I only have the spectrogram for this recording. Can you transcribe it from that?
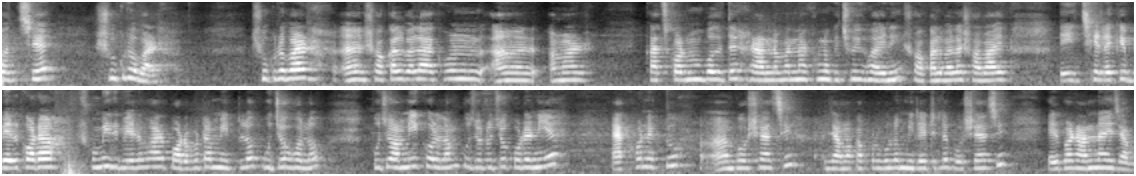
হচ্ছে শুক্রবার। শুক্রবার সকালবেলা এখন আমার কাজকর্ম বলতে রান্নাবান্না এখনও কিছুই হয়নি। সকালবেলা সবাই এই ছেলেকে বের করা, সুমিত বের হওয়ার পর্বটা মিটলো, পুজো হলো। পুজো আমিই করলাম, পুজো টুজো করে নিয়ে এখন একটু বসে আছি জামা কাপড়গুলো মিলে টিলে বসে আছি, এরপর রান্নায় যাব।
